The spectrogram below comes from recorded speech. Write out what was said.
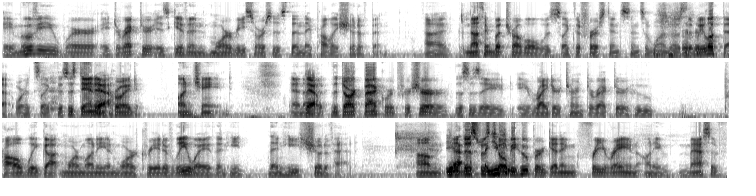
a movie where a director is given more resources than they probably should have been. Uh, Nothing but Trouble was like the first instance of one of those that we looked at, where it's like this is Dan yeah. Aykroyd unchained, and uh, yeah. the Dark Backward for sure. This is a a writer turned director who probably got more money and more creative leeway than he than he should have had. Um, yeah, this was Tobe can... Hooper getting free reign on a massive,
